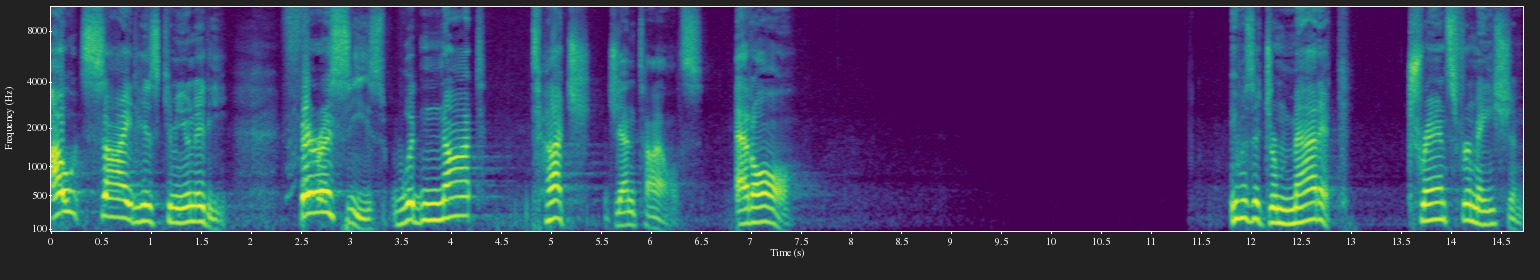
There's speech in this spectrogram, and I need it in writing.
outside his community. Pharisees would not touch Gentiles at all. It was a dramatic transformation.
